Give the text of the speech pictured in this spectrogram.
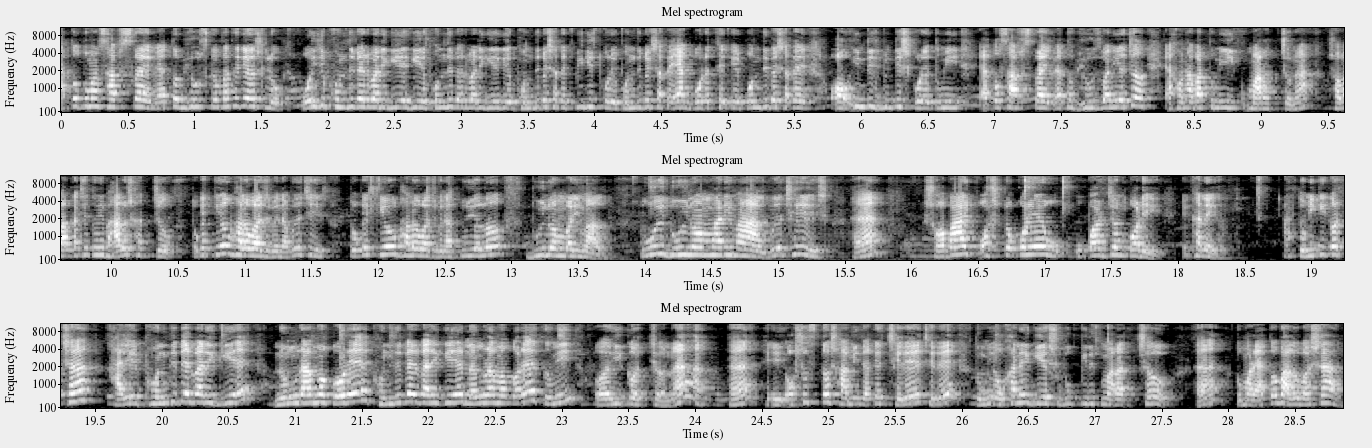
এত তোমার সাবস্ক্রাইব এত ভিউজ কোথা থেকে আসলো? ওই যে ফন্দীপের বাড়ি গিয়ে গিয়ে, ফন্দীপের বাড়ি গিয়ে গিয়ে, ফন্দীপের সাথে পিরিত করে, ফন্দীপের সাথে এক গড়ে থেকে, ফন্দীপের সাথে ইন্ডিস বিন্ডিস করে তুমি এত সাবস্ক্রাইব এত ভিউজ বানিয়েছো, এখন আবার তুমি মারাচ্ছ না? সবার কাছে তুমি ভালো সাচ্ছ তোকে কেউ ভালোবাসবে না, বুঝেছিস? তোকে কেউ ভালোবাসবে না, তুই হলো দুই নম্বরই মাল, তুই দুই নম্বরই মাল, বুঝেছিস? হ্যাঁ? সবাই কষ্ট করে উপার্জন করে এখানে। আর তুমি কি করছ? খালি ফন্দিদের বাড়ি গিয়ে নোংরামো করে ফন্দিদের বাড়ি গিয়ে নোংরামো করে তুমি ওই করছ, না? হ্যাঁ? এই অসুস্থ স্বামীটাকে ছেড়ে ছেড়ে তুমি ওখানে গিয়ে শুধু পিরিত মারাচ্ছ হ্যাঁ? তোমার এত ভালোবাসা,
